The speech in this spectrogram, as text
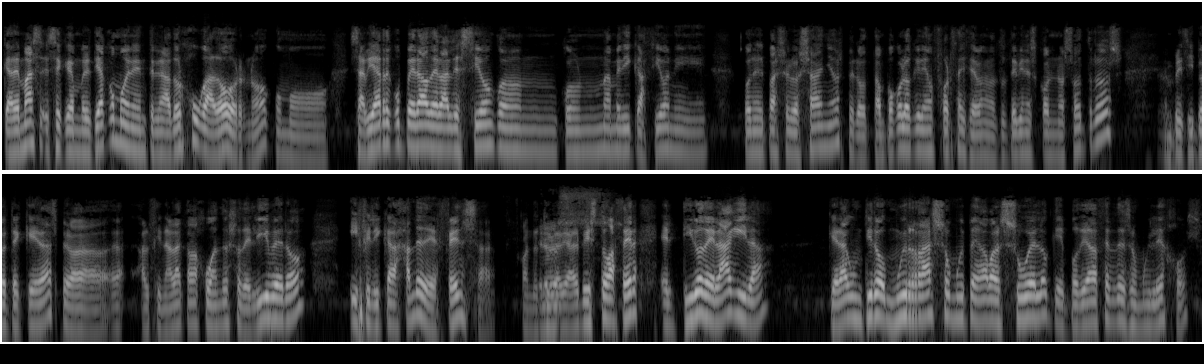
Que además se convertía como en entrenador-jugador, ¿no? Como se había recuperado de la lesión con, con una medicación y con el paso de los años, pero tampoco lo querían forzar y dice, bueno, tú te vienes con nosotros, en principio te quedas, pero a- al final acaba jugando eso de líbero y Philip Callahan de defensa. Cuando Pero tú es- habías visto hacer el tiro del águila, que era un tiro muy raso, muy pegado al suelo, que podía hacer desde muy lejos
